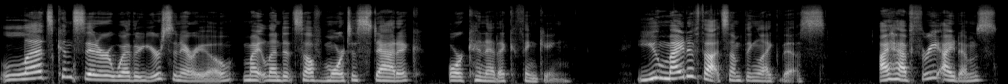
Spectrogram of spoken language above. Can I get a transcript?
Let's consider whether your scenario might lend itself more to static or kinetic thinking. You might have thought something like this I have three items.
